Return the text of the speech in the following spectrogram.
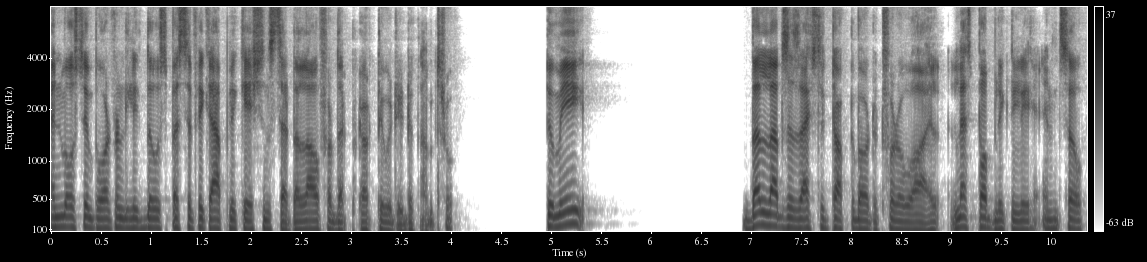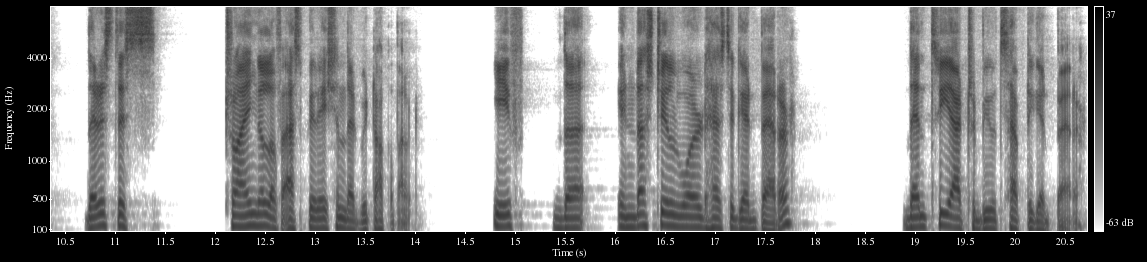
and most importantly, those specific applications that allow for that productivity to come through. To me, Bell Labs has actually talked about it for a while, less publicly. And so there is this triangle of aspiration that we talk about. If the industrial world has to get better, then three attributes have to get better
